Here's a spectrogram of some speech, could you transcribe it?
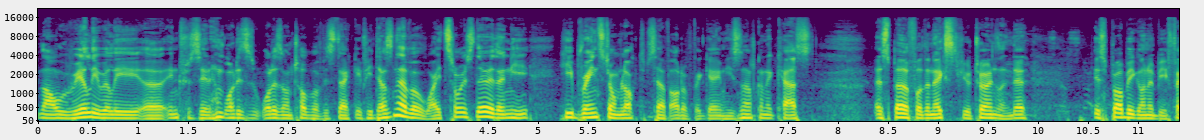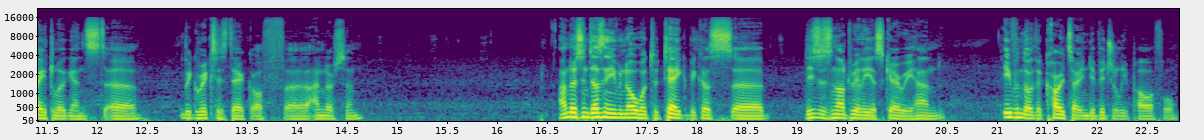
now really, really uh, interested in what is what is on top of his deck. If he doesn't have a white source there, then he he brainstorm locked himself out of the game. He's not going to cast a spell for the next few turns, and that is probably going to be fatal against uh, the Grixis deck of uh, Anderson. Anderson doesn't even know what to take because uh, this is not really a scary hand, even though the cards are individually powerful.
